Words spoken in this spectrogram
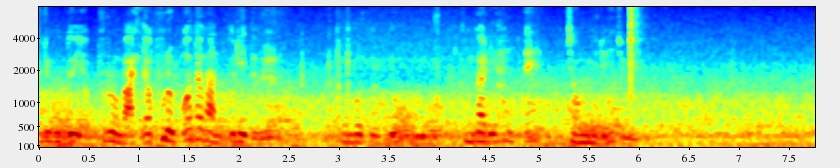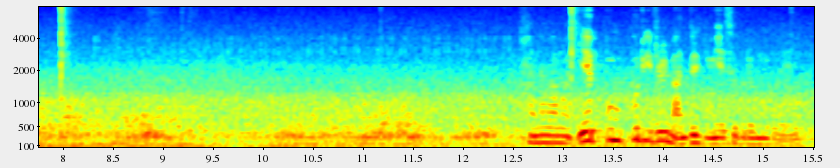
그리고 또 옆으로 막 옆으로 뻗어간 뿌리들 이런 것들도 분갈이 할 때 정리를 해줍니다. 가능하면 예쁜 뿌리를 만들기 위해서 그러는 거예요.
